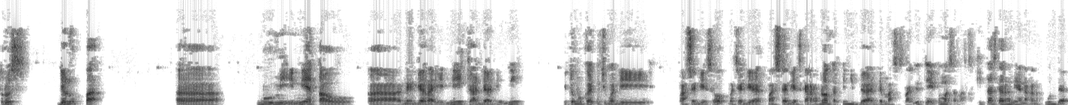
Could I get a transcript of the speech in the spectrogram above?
terus dia lupa uh, bumi ini atau uh, negara ini keadaan ini itu bukan cuma di masa dia so masa dia masa dia sekarang doang tapi juga ada masa selanjutnya itu masa-masa kita sekarang nih anak-anak muda.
